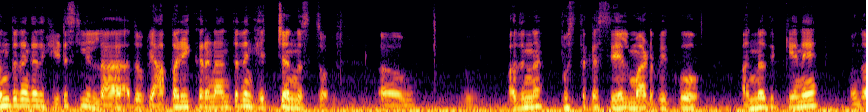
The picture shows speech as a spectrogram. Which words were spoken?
ಒಂದು ನಂಗೆ ಅದಕ್ಕೆ ಹಿಡಿಸ್ಲಿಲ್ಲ, ಅದು ವ್ಯಾಪಾರೀಕರಣ ಅಂತ ನಂಗೆ ಹೆಚ್ಚು ಅನ್ನಿಸ್ತು. ಅದನ್ನ ಪುಸ್ತಕ ಸೇಲ್ ಮಾಡಬೇಕು ಅನ್ನೋದಕ್ಕೇನೆ ಒಂದು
